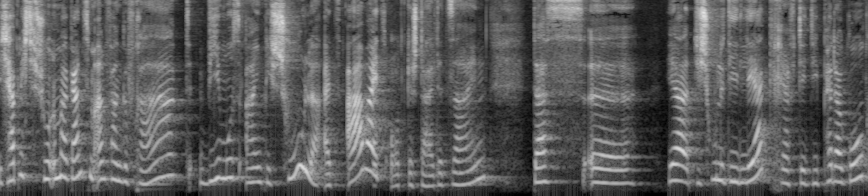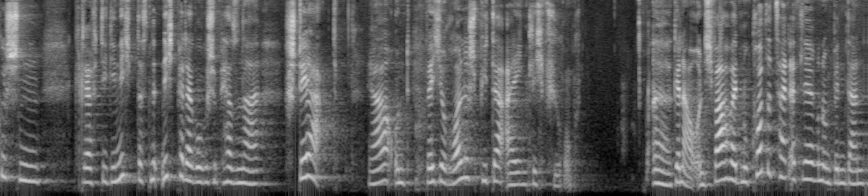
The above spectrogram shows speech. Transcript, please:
ich habe mich schon immer ganz am Anfang gefragt, wie muss eigentlich Schule als Arbeitsort gestaltet sein, dass äh, ja die Schule die Lehrkräfte, die pädagogischen Kräfte, die nicht das nicht pädagogische Personal stärkt, ja und welche Rolle spielt da eigentlich Führung? Äh, genau, und ich war halt nur kurze Zeit als Lehrerin und bin dann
